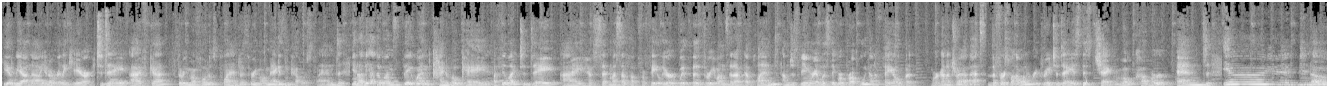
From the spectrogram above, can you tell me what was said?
here we are now, you don't really care. Today I've got three more photos planned or three more magazine covers planned. You know, the other ones, they went kind of okay. I feel like today I have set myself up for failure with the three ones that I've got planned. I'm just being realistic, we're probably gonna fail, but we're gonna try our best. The first one I wanna recreate today is this Czech Vogue cover. And yeah, you know,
